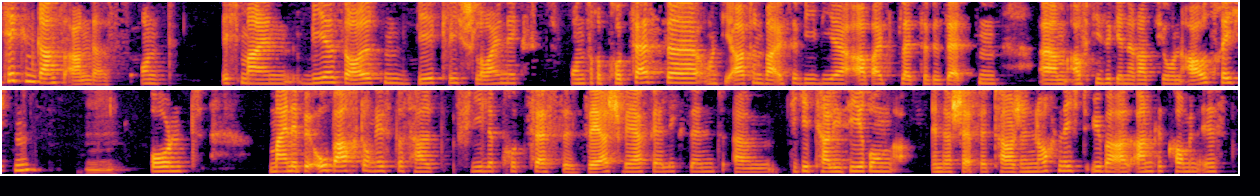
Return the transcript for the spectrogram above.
ticken ganz anders. Und ich meine, wir sollten wirklich schleunigst unsere Prozesse und die Art und Weise, wie wir Arbeitsplätze besetzen, ähm, auf diese Generation ausrichten. Mhm. Und meine Beobachtung ist, dass halt viele Prozesse sehr schwerfällig sind, ähm, Digitalisierung in der Chefetage noch nicht überall angekommen ist.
